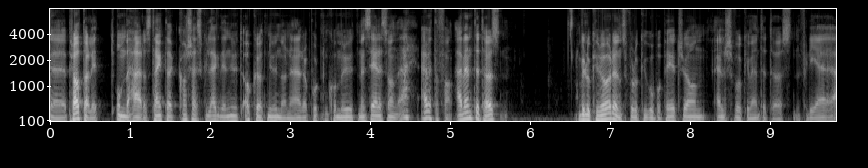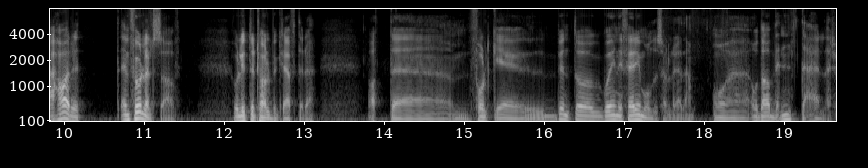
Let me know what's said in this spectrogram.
eh, prata litt om det her, og så tenkte jeg kanskje jeg skulle legge den ut akkurat nå når denne rapporten kommer ut, men så er det sånn eh, jeg vet da faen, jeg venter til høsten. Vil dere høre den, så får dere gå på Patrion, ellers får dere vente til høsten. Fordi jeg, jeg har et, en følelse av, og lyttertall bekrefter det, at eh, folk er begynt å gå inn i feriemodus allerede. Og, eh, og da venter jeg heller.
